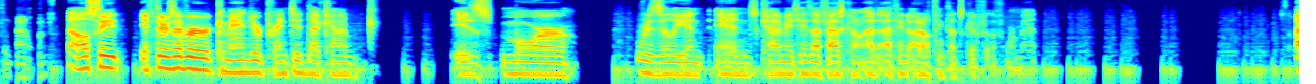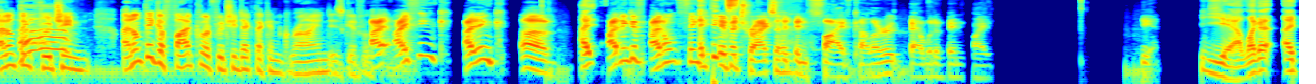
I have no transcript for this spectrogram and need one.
than that one. I'll say if there's ever commander printed that kind of is more resilient and kind of maintains that fast com, I, I think I don't think that's good for the format. I don't think food Ah. chain. I don't think a five color food chain deck that can grind is good for the. I, I think I think uh I- I think if I don't think, I think if s- Atraxa had been five color, that would have been like Yeah, like I, I,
